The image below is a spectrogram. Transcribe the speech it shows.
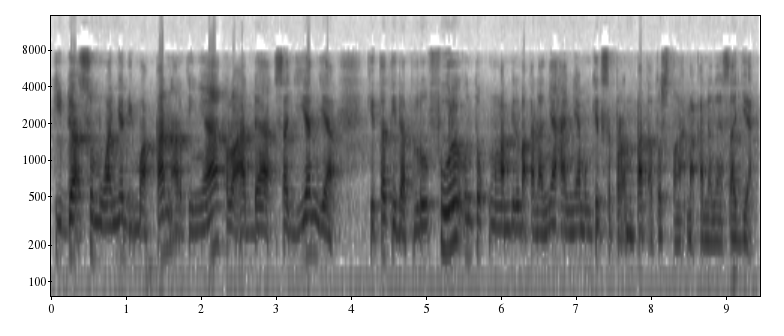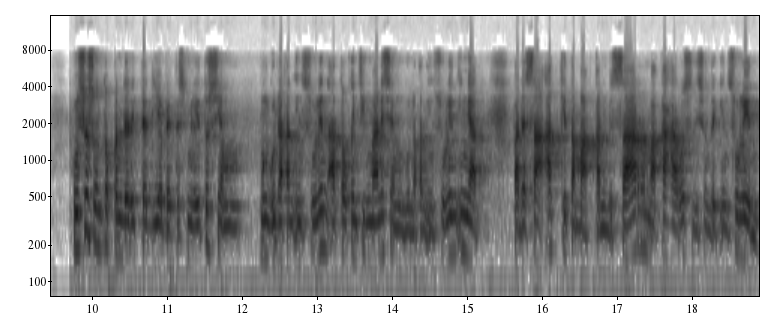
tidak semuanya dimakan artinya kalau ada sajian ya kita tidak perlu full untuk mengambil makanannya hanya mungkin seperempat atau setengah makanannya saja. Khusus untuk penderita diabetes mellitus yang menggunakan insulin atau kencing manis yang menggunakan insulin, ingat, pada saat kita makan besar, maka harus disuntik insulin.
